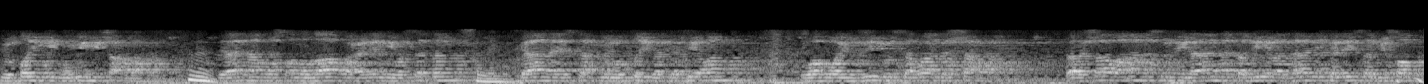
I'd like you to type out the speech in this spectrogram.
يطيب به شعره لأنه صلى الله عليه وسلم. كان يستعمل الطيب كثيرا وهو يزيل سواد الشعر. فأشار أنس إلى أن تغيير ذلك ليس بصبر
